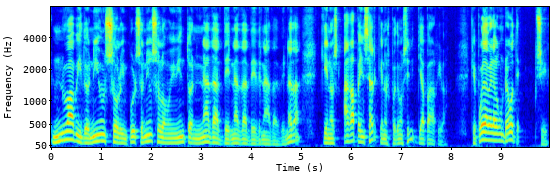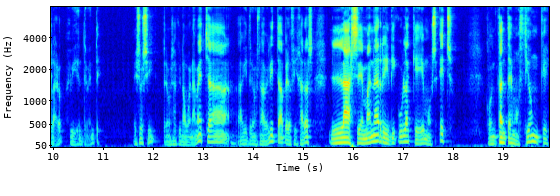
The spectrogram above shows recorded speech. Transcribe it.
no ha habido ni un solo impulso, ni un solo movimiento, nada de nada, de nada, de nada, que nos haga pensar que nos podemos ir ya para arriba. ¿Que puede haber algún rebote? Sí, claro, evidentemente. Eso sí, tenemos aquí una buena mecha, aquí tenemos una velita, pero fijaros la semana ridícula que hemos hecho con tanta emoción que,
